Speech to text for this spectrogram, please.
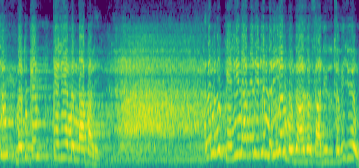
જવું? મેં તું કેમ? પેલી મને ના પાડી. એટલે મેં પેલી ના પાડી એટલે મરી જાવ મેં હા સાદી તો થવી જોઈએ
